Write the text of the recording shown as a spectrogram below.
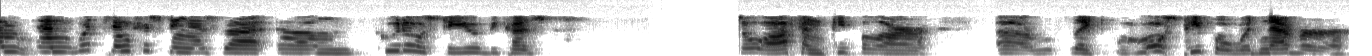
um, and what's interesting is that um, kudos to you because so often people are uh, like most people would never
